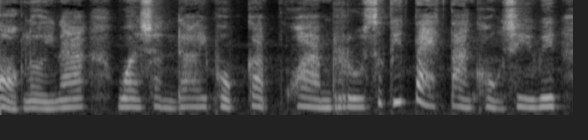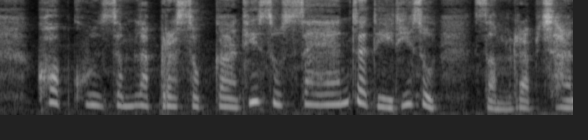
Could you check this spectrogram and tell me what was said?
บอกเลยนะ ว่าฉันได้พบกับความรู้สึกที่แตกต่างของชีวิต ขอบคุณสำหรับประสบการณ์ที่สุดแสนจะดีที่สุดสำหรับฉัน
